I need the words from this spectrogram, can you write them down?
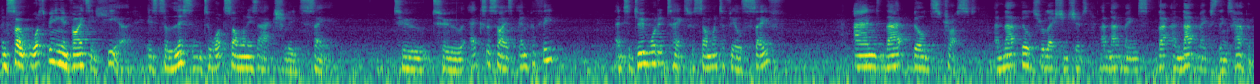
And so what's being invited here is to listen to what someone is actually saying, to, to exercise empathy, and to do what it takes for someone to feel safe, and that builds trust, and that builds relationships, and that makes that and that makes things happen.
